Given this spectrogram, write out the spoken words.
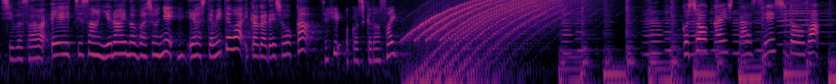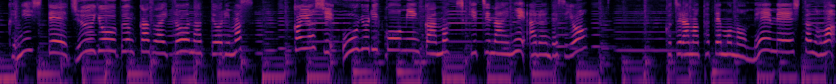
渋沢栄一さん由来の場所にいらしてみてはいかがでしょうか。ぜひお越しください。ご紹介した静止堂は国指定重要文化財となっております。深谷市大寄公民館の敷地内にあるんですよ。こちらの建物を命名したのは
